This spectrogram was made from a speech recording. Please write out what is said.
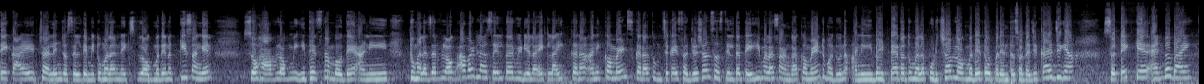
ते काय चॅलेंज असेल ते मी तुम्हाला नेक्स्ट व्लॉगमध्ये नक्की सांगेन. सो हा व्लॉग मी इथेच थांबवते. आणि तुम्हाला जर व्लॉग आवडला असेल तर व्हिडिओला एक लाईक करा आणि कमेंट्स करा. तुमचे काही सजेशन्स असतील तर तेही मला सांगा कमेंटमधून आणि भेटते आता तुम्हाला पुढच्या व्लॉगमध्ये तोपर्यंत स्वतःची काळजी घ्या. So take care and bye bye.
